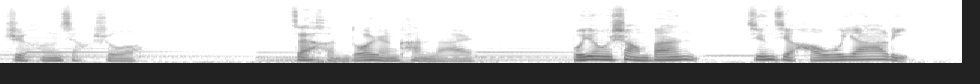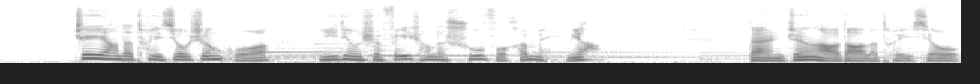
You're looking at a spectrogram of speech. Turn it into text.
志恒想说，在很多人看来，不用上班，经济毫无压力，这样的退休生活一定是非常的舒服和美妙。但真熬到了退休，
